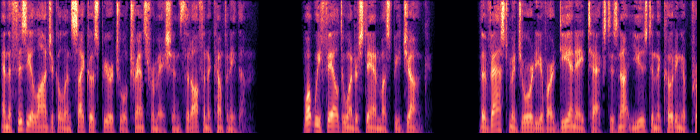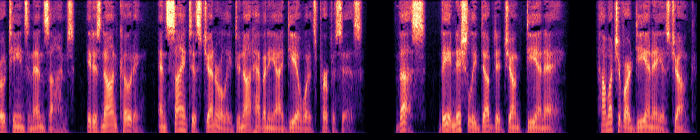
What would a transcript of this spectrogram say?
and the physiological and psychospiritual transformations that often accompany them. What we fail to understand must be junk. The vast majority of our DNA text is not used in the coding of proteins and enzymes, it is non coding, and scientists generally do not have any idea what its purpose is. Thus, they initially dubbed it junk DNA. How much of our DNA is junk?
